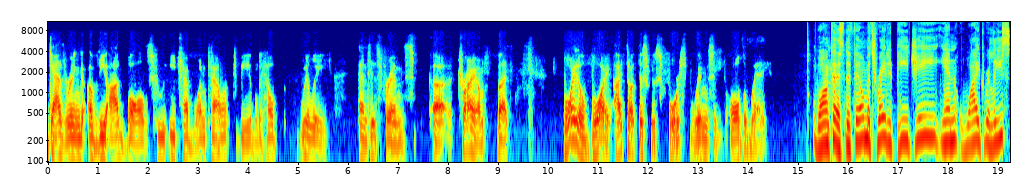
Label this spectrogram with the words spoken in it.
gathering of the oddballs who each have one talent to be able to help Willy and his friends uh, triumph. But boy oh boy I thought this was forced whimsy all the way Wonka is the film. It's rated PG in wide release.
